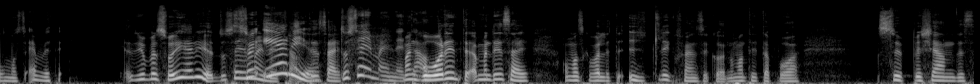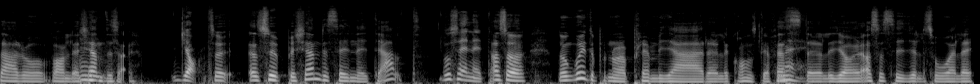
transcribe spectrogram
almost everything. Jo, men så är det ju. Då säger Så man nej är det ju! är så här, Då säger man nej man går inte... Men det är så här, om man ska vara lite ytlig för en sekund, om man tittar på superkändisar och vanliga Mm. kändisar. Ja, Så en superkändis säger nej till allt. då säger nej till Alltså, de går inte på några premiärer eller konstiga fester eller gör alltså si eller så eller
